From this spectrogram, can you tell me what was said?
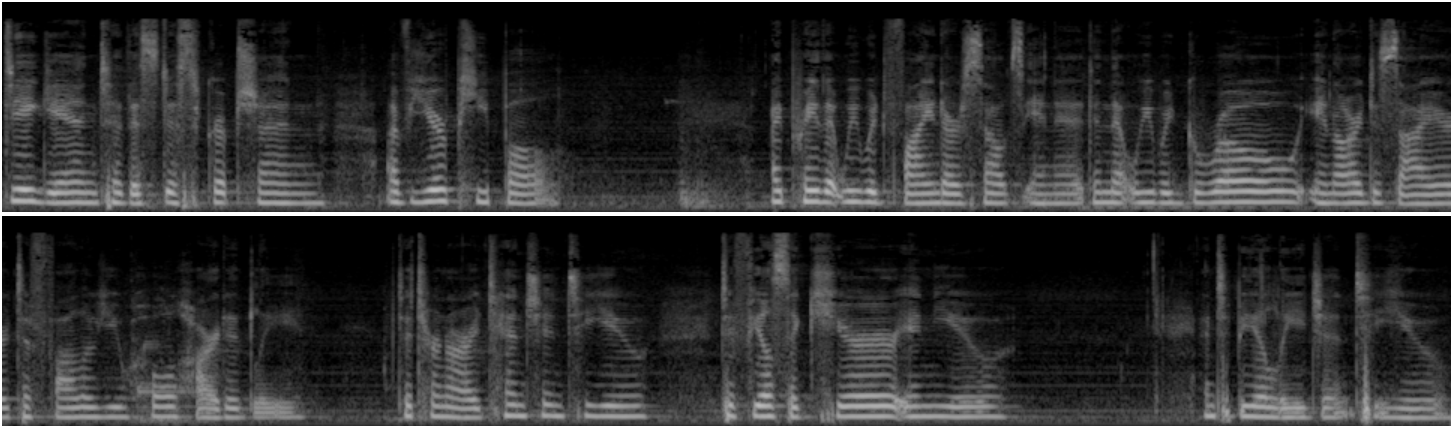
dig into this description of your people, I pray that we would find ourselves in it and that we would grow in our desire to follow you wholeheartedly to turn our attention to you, to feel secure in you, and to be allegiant to you.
